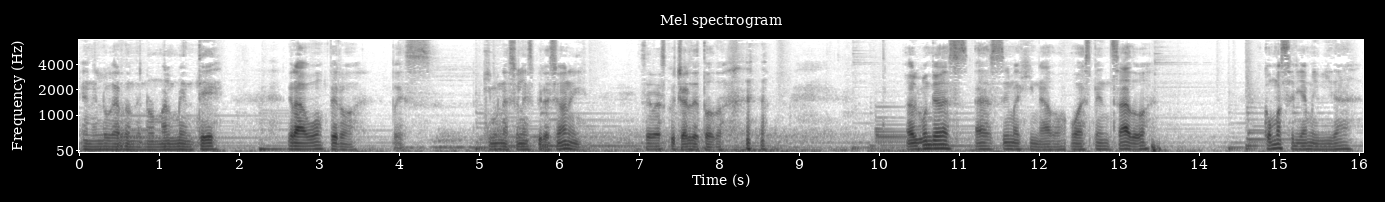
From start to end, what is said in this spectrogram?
en el lugar donde normalmente grabo, pero pues aquí me nació la inspiración y se va a escuchar de todo. ¿Algún día has, has imaginado o has pensado cómo sería mi vida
